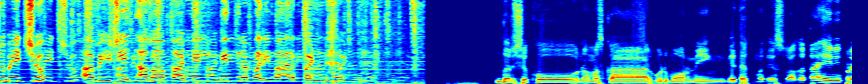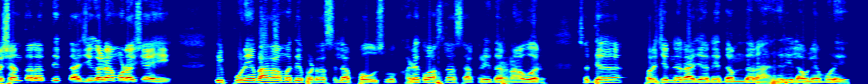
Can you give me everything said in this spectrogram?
शुभेच्छुक अभिजित आबा पाटील मित्र परिवार पंढरपूर. दर्शक हो नमस्कार गुड मॉर्निंग वेधकमध्ये स्वागत आहे. मी प्रशांत आराध्यक ताजी घडामोड अशी आहे की पुणे भागामध्ये पडत असलेला पाऊस व खडकवासला साखळी धरणावर सध्या पर्जन्य राजाने दमदार हजेरी लावल्यामुळे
